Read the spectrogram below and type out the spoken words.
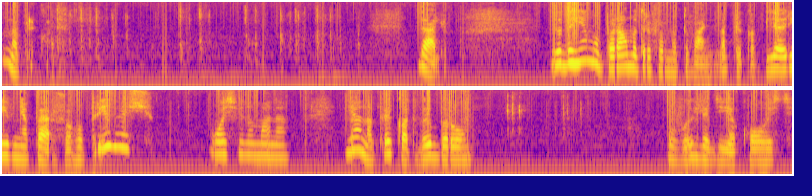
Наприклад. Далі. Задаємо параметри форматування. Наприклад, для рівня першого прізвищ, ось він у мене, я, наприклад, виберу у вигляді якогось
